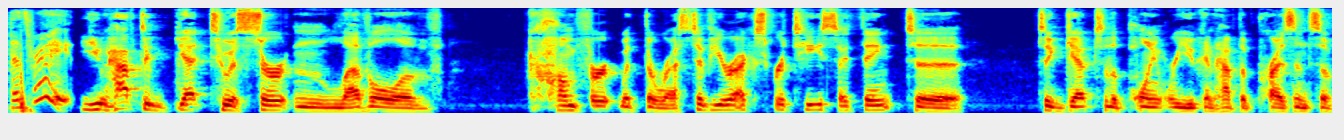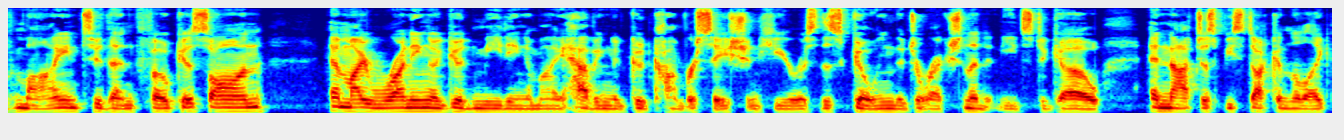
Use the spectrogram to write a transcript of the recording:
that's right. You have to get to a certain level of comfort with the rest of your expertise, I think, to to get to the point where you can have the presence of mind to then focus on am I running a good meeting? Am I having a good conversation here? Is this going the direction that it needs to go? And not just be stuck in the like,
